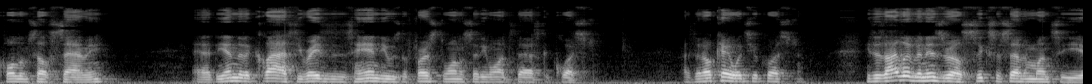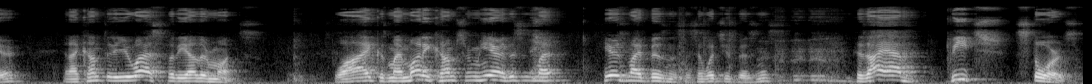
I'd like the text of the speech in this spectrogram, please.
called himself Sammy. And at the end of the class, he raises his hand. He was the first one who said he wants to ask a question. I said, okay, what's your question? He says, I live in Israel six or seven months a year, and I come to the U.S. for the other months. Why? Because my money comes from here. This is my, here's my business. I said, what's your business? Because I have beach stores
